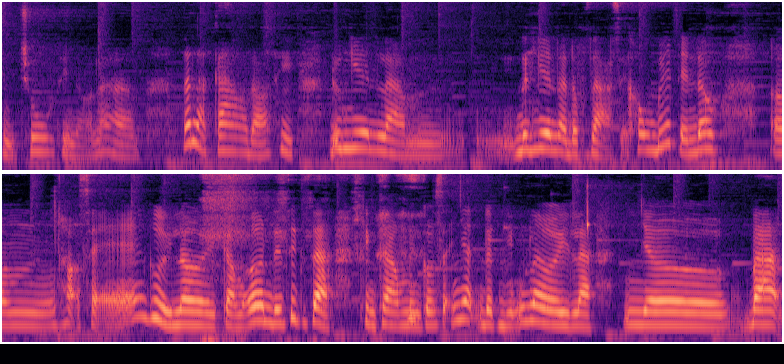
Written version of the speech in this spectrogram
chỉnh chu thì nó là rất là cao đó thì đương nhiên là đương nhiên là độc giả sẽ không biết đến đâu. Um, họ sẽ gửi lời cảm ơn đến dịch giả. Thỉnh thoảng mình cũng sẽ nhận được những lời là nhờ bạn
